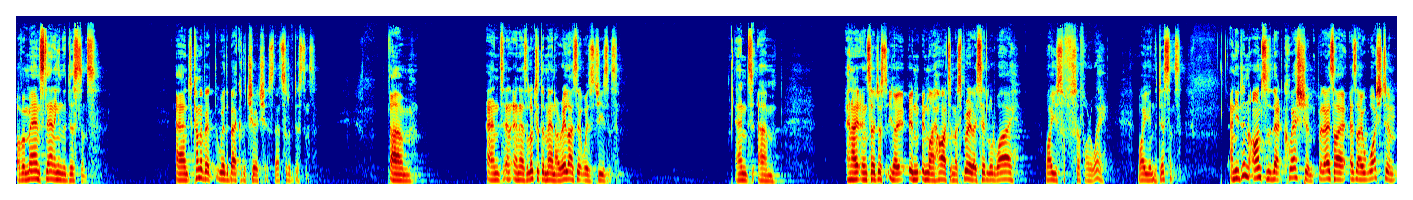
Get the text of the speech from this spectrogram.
of a man standing in the distance. And kind of at where the back of the church is, that sort of distance. Um, and, and, and as I looked at the man, I realized it was Jesus. And, um, and, I, and so just, you know, in, in my heart, in my spirit, I said, Lord, why, why are you so, so far away? Why are you in the distance? And he didn't answer that question, but as I, as I watched him,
